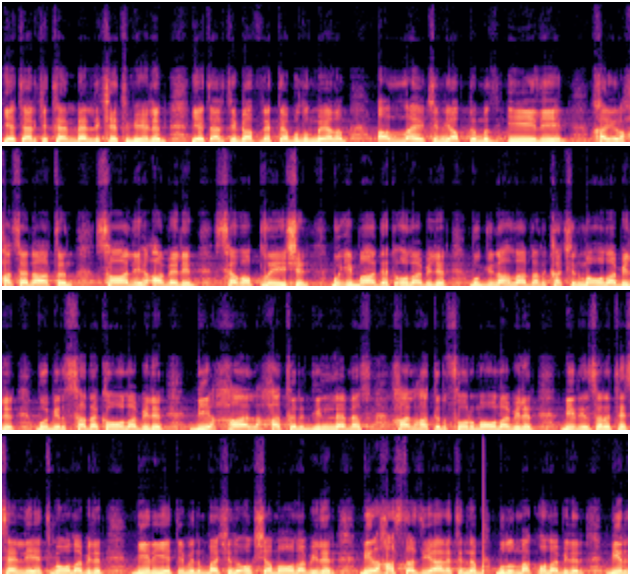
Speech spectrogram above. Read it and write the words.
yeter ki tembellik etmeyelim, yeter ki gaflette bulunmayalım. Allah için yaptığımız iyiliğin, hayır hasenatın, salih amelin, sevaplı işin, bu ibadet olabilir, bu günahlardan kaçınma olabilir, bu bir sadaka olabilir, bir hal hatır dinlemez, hal hatır sorma olabilir, bir insanı teselli etme olabilir, bir yetimin başını okşama olabilir, bir hasta ziyaretinde bulunmak olabilir, bir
